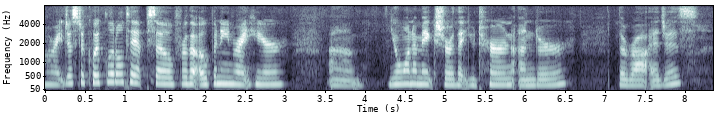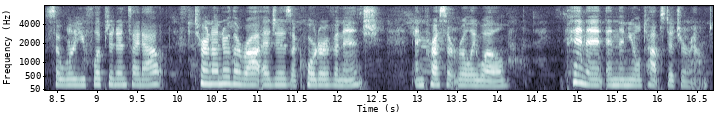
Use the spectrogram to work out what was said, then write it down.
All right, just a quick little tip. So for the opening right here, um, you'll want to make sure that you turn under the raw edges. So where you flipped it inside out, turn under the raw edges a quarter of an inch and press it really well. Pin it and then you'll top stitch around.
